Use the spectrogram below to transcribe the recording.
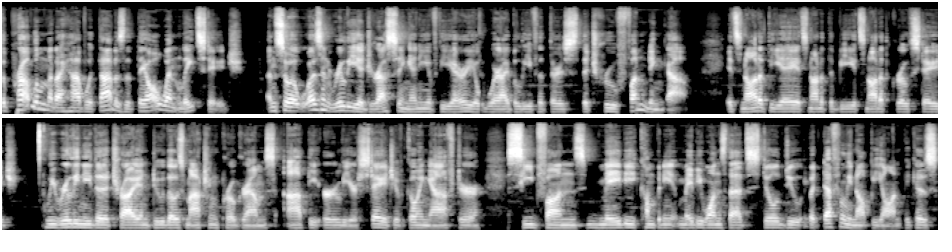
the problem that I have with that is that they all went late stage. And so it wasn't really addressing any of the area where I believe that there's the true funding gap. It's not at the A, it's not at the B, it's not at the growth stage. We really need to try and do those matching programs at the earlier stage of going after seed funds, maybe company, maybe ones that still do, but definitely not beyond. Because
